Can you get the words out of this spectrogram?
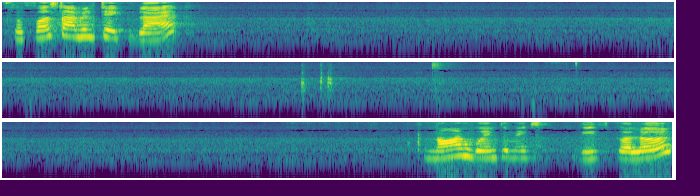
So first I will take black now I'm going to mix these colors.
